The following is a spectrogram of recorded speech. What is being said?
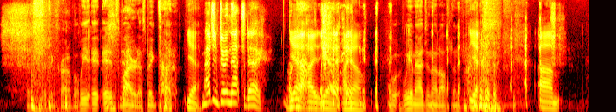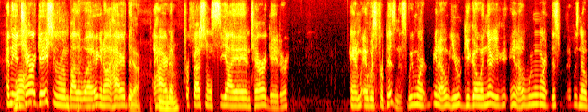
It's, it's incredible. We it, it inspired us big time. Yeah. imagine doing that today Yeah. I, yeah. I know. W- We imagine that often. Yeah. Um. and the Well- interrogation room by the way you know i hired the Yeah. I hired Mhm. a professional CIA interrogator, and it was for business. We weren't, you know, you you go in there, you you know, we weren't. This it was no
